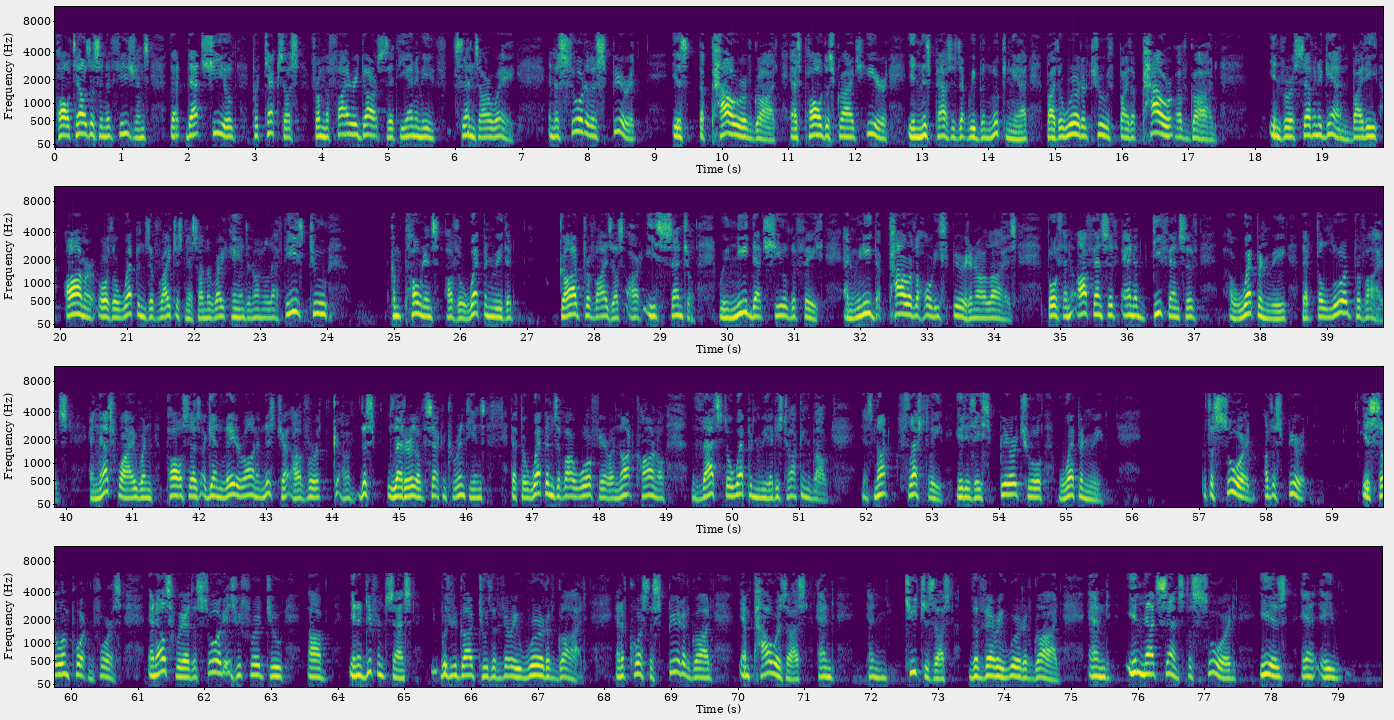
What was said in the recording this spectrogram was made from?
Paul tells us in Ephesians that that shield protects us from the fiery darts that the enemy sends our way. And the sword of the Spirit is the power of God, as Paul describes here in this passage that we've been looking at, by the word of truth, by the power of God. In verse 7 again, by the armor or the weapons of righteousness on the right hand and on the left. These two components of the weaponry that God provides us are essential. We need that shield of faith, and we need the power of the Holy Spirit in our lives, both an offensive and a defensive a weaponry that the Lord provides. And that's why when Paul says again later on in this uh, verse, uh, this letter of Second Corinthians, that the weapons of our warfare are not carnal, that's the weaponry that he's talking about. It's not fleshly; it is a spiritual weaponry. But the sword of the Spirit is so important for us. And elsewhere, the sword is referred to uh, in a different sense with regard to the very Word of God. And of course, the Spirit of God empowers us and, and teaches us the very Word of God. And in that sense, the sword is a, a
